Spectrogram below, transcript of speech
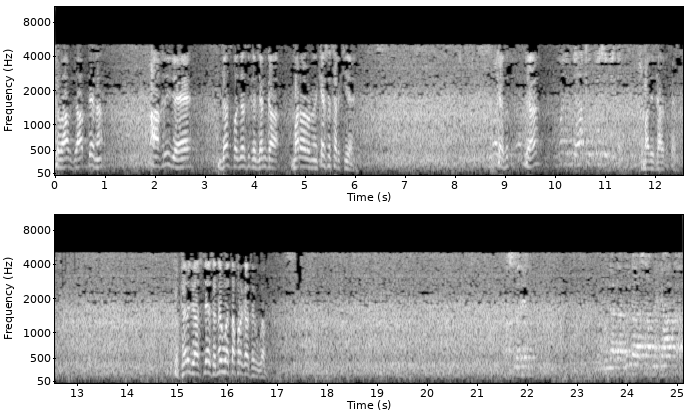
تو آپ جواب دیں نا آخری جو ہے دس بدس کے جنگ کا مرا انہوں نے کیسے سر کیا ہے؟ روپئے تو پھر جو اصلیہ سے نہ ہوا تفرقہ سے ہوا۔ صاحب نے کہا تھا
